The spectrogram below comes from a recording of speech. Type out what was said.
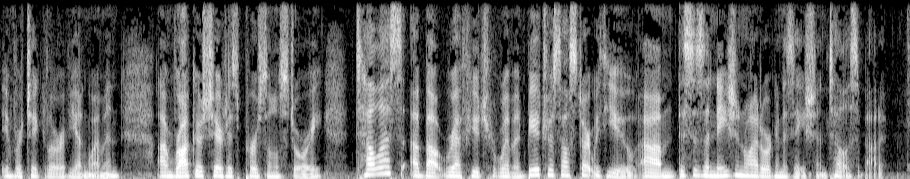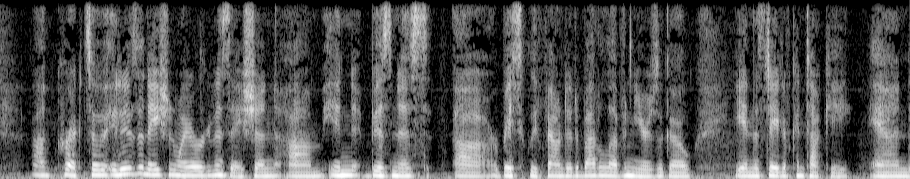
in particular, of young women. Um, Rocco shared his personal story. Tell us about Refuge for Women. Beatrice, I'll start with you. Um, this is a nationwide organization. Tell us about it. Um, correct. So it is a nationwide organization um, in business, uh, or basically founded about 11 years ago in the state of Kentucky. And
